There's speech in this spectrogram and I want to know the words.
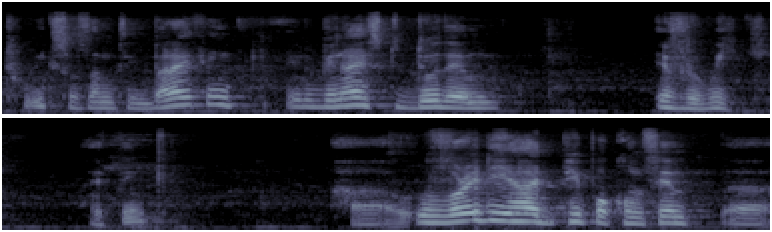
two weeks or something. But I think it would be nice to do them every week, I think. Uh, we've already had people confirm uh,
